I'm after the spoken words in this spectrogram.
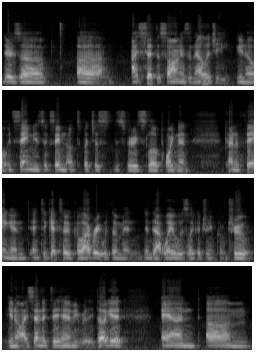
there's a uh, i set the song as an elegy you know it's same music same notes but just this very slow poignant kind of thing. And and to get to collaborate with him in in that way was like a dream come true. You know i sent it to him he really dug it. And um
